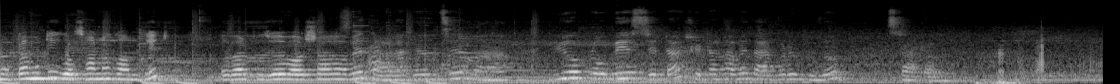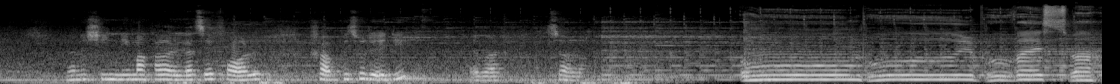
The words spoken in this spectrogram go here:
মোটামুটি গোছানো কমপ্লিট এবার পুজোয় বর্ষা হবে, তার আগে হচ্ছে গৃহপ্রবেশ যেটা সেটা হবে তারপরে পুজো স্টার্ট হবে এখানে সিন্নি মাখা হয়ে গেছে ফল সব কিছু রেডি এবার চলো ॐ भूर्भुवस्वः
